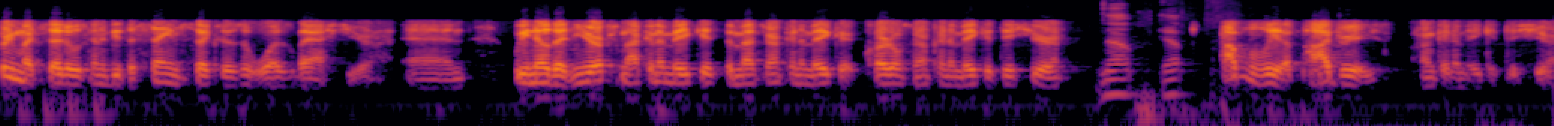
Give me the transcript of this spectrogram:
pretty much said it was going to be the same six as it was last year. And we know that New York's not going to make it, the Mets aren't going to make it, Cardinals aren't going to make it this year. No. Yep. Probably the Padres aren't going to make it this year.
